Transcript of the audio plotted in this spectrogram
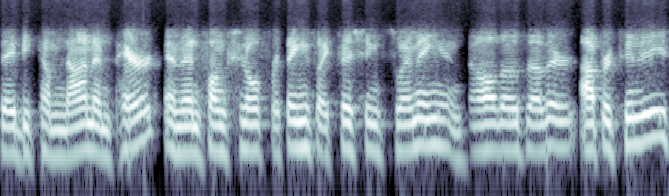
they become non impaired and then functional for things like fishing, swimming, and all those other opportunities.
